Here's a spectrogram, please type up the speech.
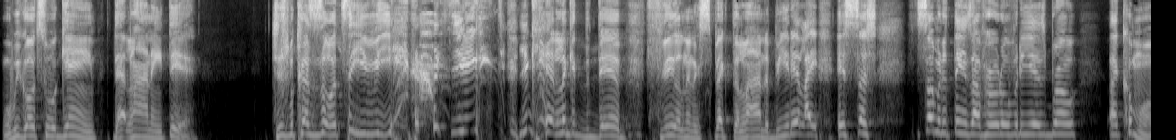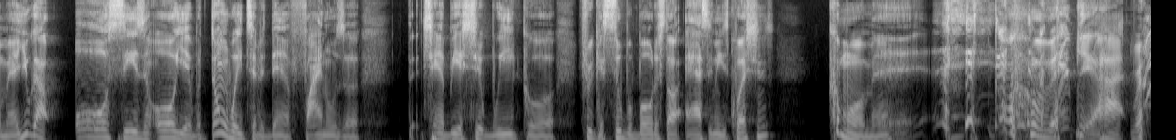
When we go to a game, that line ain't there. Just because it's on TV, you, you can't look at the damn field and expect the line to be there. Like it's such some of the things I've heard over the years, bro. Like, come on, man. You got all season, all year, but don't wait till the damn finals or the championship week or freaking Super Bowl to start asking these questions. Come on, man. Come on, man. Get hot, bro.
